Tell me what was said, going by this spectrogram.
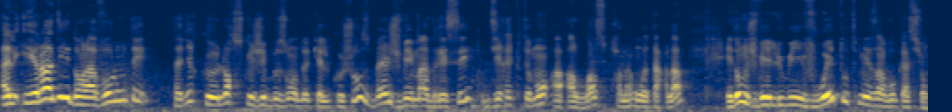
al-iradi dans la volonté. C'est-à-dire que lorsque j'ai besoin de quelque chose, ben, je vais m'adresser directement à Allah subhanahu wa ta'ala. Et donc je vais lui vouer toutes mes invocations.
